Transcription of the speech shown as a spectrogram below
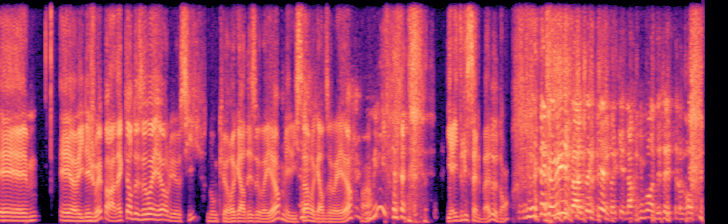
Et, et euh, il est joué par un acteur de The Wire lui aussi. Donc euh, regardez The Wire, Mélissa regarde The Wire. hein. Oui, Il y a Idris Elba dedans. oui, bah t'inquiète, t'inquiète, l'argument a déjà été avancé.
